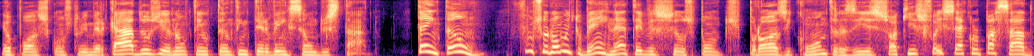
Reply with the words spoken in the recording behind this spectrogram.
eu posso construir mercados e eu não tenho tanta intervenção do Estado. Até então, funcionou muito bem, né? Teve seus pontos prós e contras, e só que isso foi século passado.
